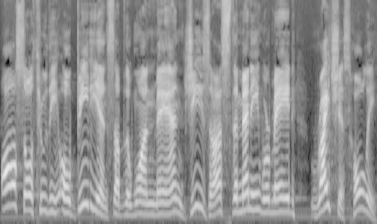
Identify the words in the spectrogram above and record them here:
also through the obedience of the one man, Jesus, the many were made righteous, holy.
